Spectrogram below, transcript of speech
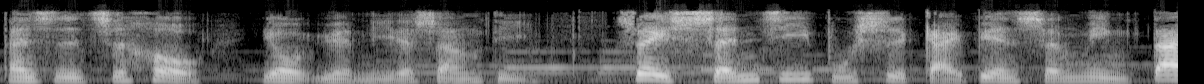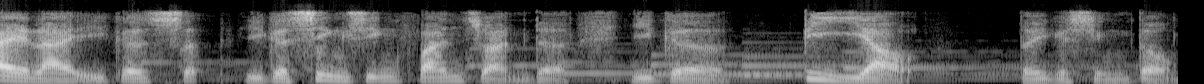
但是之后又远离了上帝。所以神机不是改变生命、带来一个生一个信心翻转的一个必要的一个行动，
